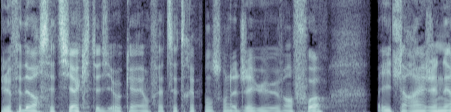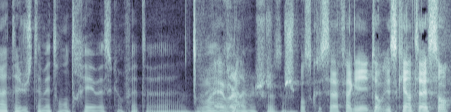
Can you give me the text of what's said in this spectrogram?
Et le fait d'avoir cette IA qui te dit, ok, en fait, cette réponse, on l'a déjà eu 20 fois, et il te la régénère et t'as juste à mettre entrée parce qu'en fait, euh, Ouais, voilà. la même chose. Je pense que ça va faire gagner du temps. Et ce qui est intéressant,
